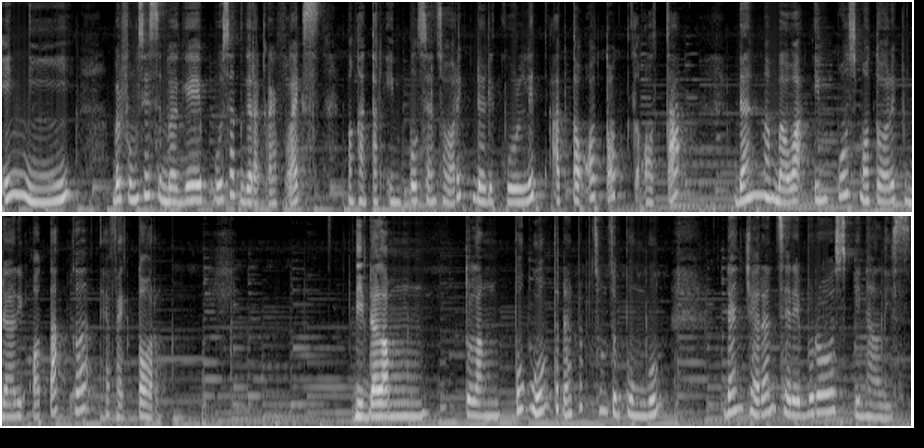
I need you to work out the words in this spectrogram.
ini berfungsi sebagai pusat gerak refleks penghantar impuls sensorik dari kulit atau otot ke otak dan membawa impuls motorik dari otak ke efektor. Di dalam tulang punggung terdapat sumsum punggung dan cairan cerebrospinalis.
